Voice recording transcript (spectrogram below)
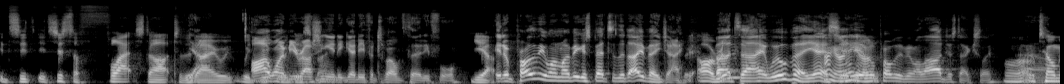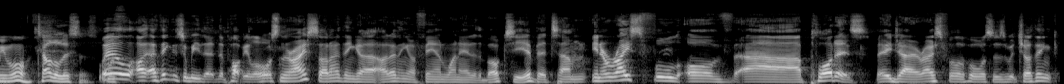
it's it, it's just a flat start to the Yeah. day. With, with I won't be rushing you to get here for twelve thirty four. Yeah. It'll probably be one of my biggest bets of the day, BJ. Oh, really? But uh, it will be. Yes, Hang on, hang it'll on. probably be my largest actually. Well, tell me more. Tell the listeners. Well, I, I think this will be the, the popular horse in the race. I don't think uh, I don't think I found one out of the box here, but um, in a race full of uh, plotters, BJ, a race full of horses, which I think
